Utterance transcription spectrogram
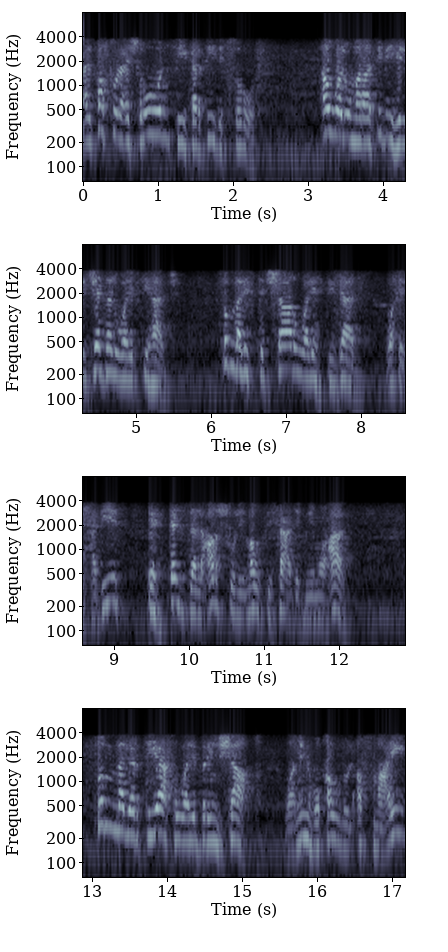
الفصل العشرون في ترتيب السرور. أول مراتبه الجزل والابتهاج ثم الاستبشار والاهتزاز وفي الحديث اهتز العرش لموت سعد بن معاذ. ثم الارتياح والابرنشاق ومنه قول الأصمعي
